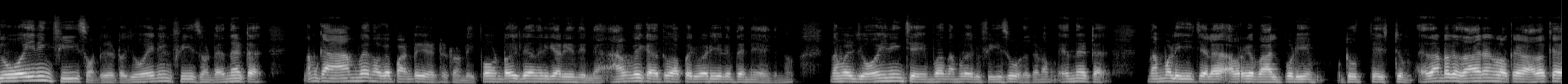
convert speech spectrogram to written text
ജോയിനിങ് ഫീസ് ഉണ്ട് കേട്ടോ. ജോയിനിങ് ഫീസ് ഉണ്ട്. എന്നിട്ട് നമുക്ക് ആംവേ എന്നൊക്കെ പണ്ട് കേട്ടിട്ടുണ്ട്. ഇപ്പോൾ ഉണ്ടോ ഇല്ലയോ എന്ന് എനിക്കറിയത്തില്ല. ആംവേക്കകത്തും ആ പരിപാടിയൊക്കെ തന്നെയായിരുന്നു. നമ്മൾ ജോയിനിങ് ചെയ്യുമ്പോൾ നമ്മളൊരു ഫീസ് കൊടുക്കണം. എന്നിട്ട് നമ്മൾ ഈ ചില അവർക്ക് പാൽപ്പൊടിയും ടൂത്ത് പേസ്റ്റും ഏതാണ്ടൊക്കെ സാധനങ്ങളൊക്കെ അതൊക്കെ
